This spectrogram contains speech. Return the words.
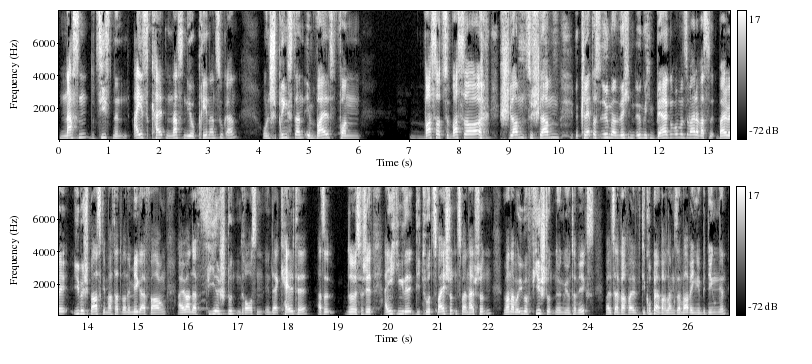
nassen, du ziehst einen eiskalten, nassen Neoprenanzug an und springst dann im Wald von Wasser zu Wasser, Schlamm zu Schlamm, kletterst irgendwann in irgendwelchen Bergen rum und so weiter, was by the way übel Spaß gemacht hat, war eine mega Erfahrung. Aber wir waren da vier Stunden draußen in der Kälte, also so wie es versteht, eigentlich ging die Tour zwei Stunden, zweieinhalb Stunden. Wir waren aber über vier Stunden irgendwie unterwegs, weil es einfach, weil die Gruppe einfach langsam war wegen den Bedingungen.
